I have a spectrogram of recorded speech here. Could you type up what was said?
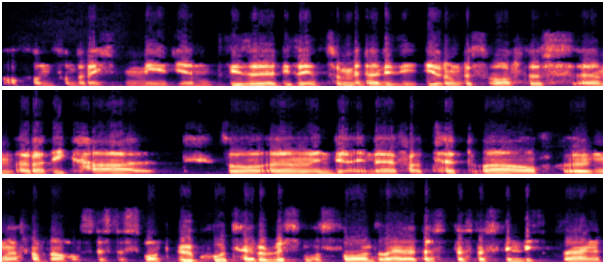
auch von, von rechten Medien, diese, diese Instrumentalisierung des Wortes ähm, radikal. So äh, in der in der FAZ war auch irgendwas kommt auch das, das Wort Ökoterrorismus vor und so weiter. Das das das finde ich sozusagen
